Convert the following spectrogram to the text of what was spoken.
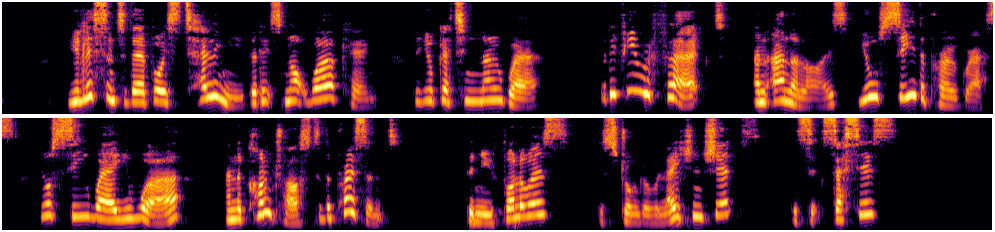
You listen to their voice telling you that it's not working, that you're getting nowhere. But if you reflect and analyze, you'll see the progress. You'll see where you were and the contrast to the present. The new followers, the stronger relationships, the successes.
